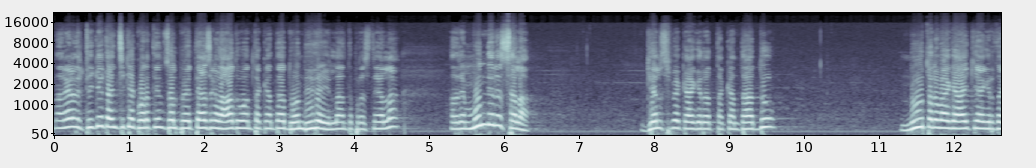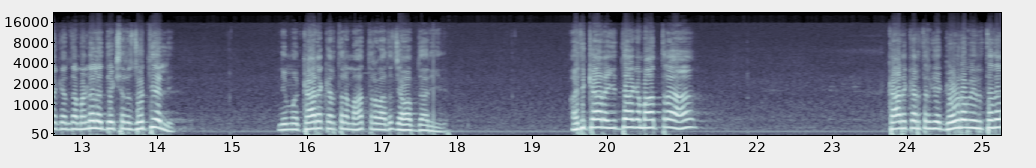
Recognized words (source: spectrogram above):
ನಾನು ಹೇಳಿದೆ, ಟಿಕೆಟ್ ಹಂಚಿಕೆ ಕೊರತೆಯಿಂದ ಸ್ವಲ್ಪ ವ್ಯತ್ಯಾಸಗಳು ಆದವು ಅಂತಕ್ಕಂಥದ್ದು ಒಂದು ಇದೆ ಇಲ್ಲ ಅಂತ ಪ್ರಶ್ನೆ ಅಲ್ಲ. ಆದರೆ ಮುಂದಿನ ಸಲ ಗೆಲ್ಲಿಸ್ಬೇಕಾಗಿರತಕ್ಕಂತಹದ್ದು ನೂತನವಾಗಿ ಆಯ್ಕೆಯಾಗಿರ್ತಕ್ಕಂಥ ಮಂಡಲಾಧ್ಯಕ್ಷರ ಜೊತೆಯಲ್ಲಿ ನಿಮ್ಮ ಕಾರ್ಯಕರ್ತರ ಮಹತ್ತರವಾದ ಜವಾಬ್ದಾರಿ ಇದೆ. ಅಧಿಕಾರ ಇದ್ದಾಗ ಮಾತ್ರ ಕಾರ್ಯಕರ್ತರಿಗೆ ಗೌರವ ಇರ್ತದೆ,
